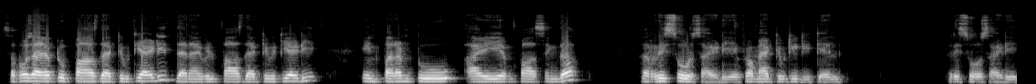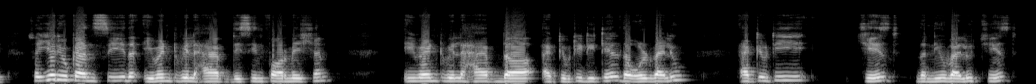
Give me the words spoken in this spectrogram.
suppose I have to pass the activity ID then I will pass the activity ID in param2 I am passing the resource ID from activity detail resource ID. So here you can see the event will have this information. Event will have the activity detail, the old value, activity changed, the new value changed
